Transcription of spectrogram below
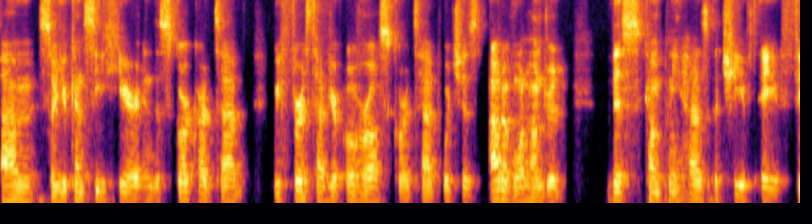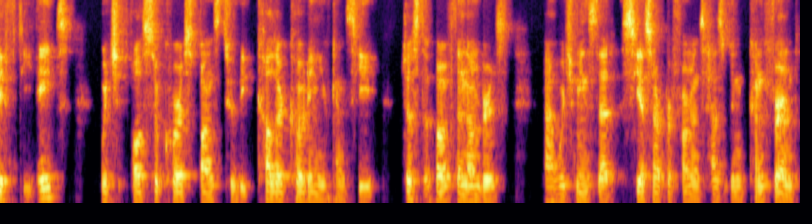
Um, so you can see here in the scorecard tab, we first have your overall score tab, which is out of 100. This company has achieved a 58, which also corresponds to the color coding you can see just above the numbers, uh, which means that CSR performance has been confirmed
